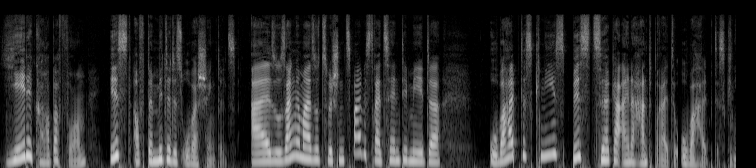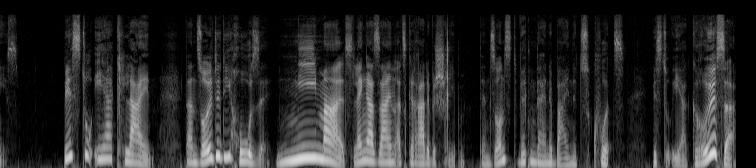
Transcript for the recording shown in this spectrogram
jede Körperform ist auf der Mitte des Oberschenkels. Also sagen wir mal so zwischen zwei bis drei Zentimeter oberhalb des Knies bis circa eine Handbreite oberhalb des Knies. Bist du eher klein, dann sollte die Hose niemals länger sein als gerade beschrieben, denn sonst wirken deine Beine zu kurz. Bist du eher größer,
